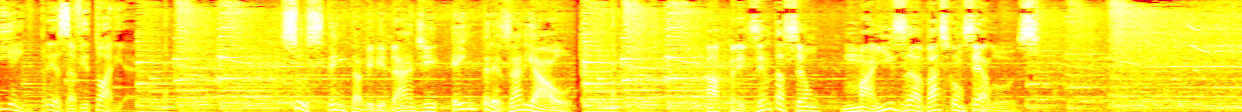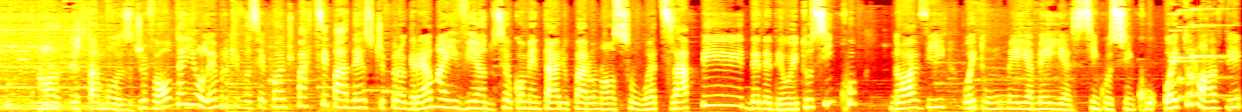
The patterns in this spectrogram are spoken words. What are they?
e Empresa Vitória. Sustentabilidade empresarial. Apresentação Maísa Vasconcelos. Nós estamos de volta e eu lembro que você pode participar deste programa enviando seu comentário para o nosso WhatsApp DDD 85 981665589.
